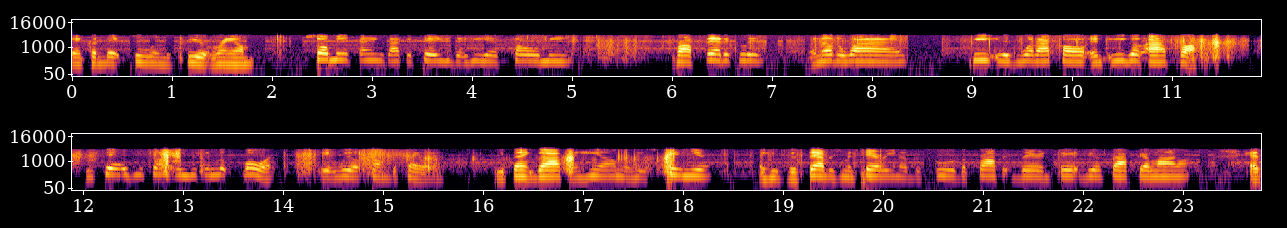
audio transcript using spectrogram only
and connect to in the spirit realm so many things I could tell you that he has told me prophetically and otherwise. He is what I call an eagle eye prophet. He tells you something you can look forward, it will come to pass. We thank God for him and his tenure. And he's the establishmentarian of the School of the Prophets there in Fayetteville, South Carolina. Has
